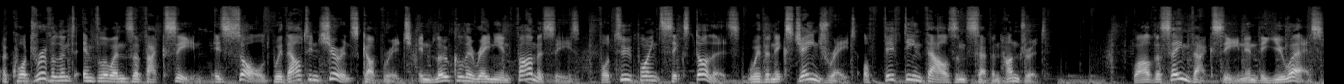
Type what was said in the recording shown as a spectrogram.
a quadrivalent influenza vaccine is sold without insurance coverage in local Iranian pharmacies for $2.6 with an exchange rate of 15,700. While the same vaccine in the US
